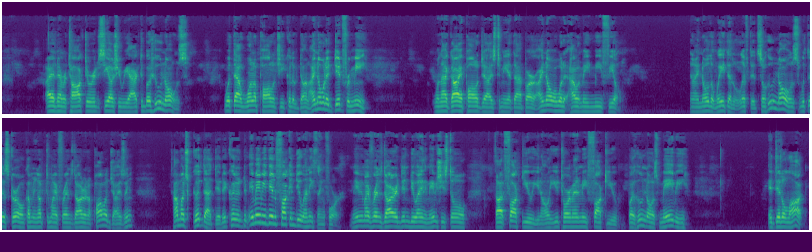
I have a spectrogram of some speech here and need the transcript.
I had never talked to her to see how she reacted but who knows what that one apology could have done. I know what it did for me when that guy apologized to me at that bar I know what it, how it made me feel and I know the weight that it lifted so who knows with this girl coming up to my friend's daughter and apologizing how much good that did. It could have. Maybe it didn't fucking do anything for her. Maybe my friend's daughter didn't do anything. Maybe she still thought, "Fuck you," you know. You tormented me. Fuck you. But who knows? Maybe it did a lot.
